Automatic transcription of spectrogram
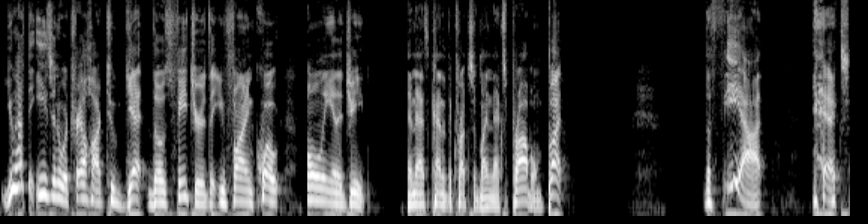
you have to ease into a Trailhawk to get those features that you find, quote, only in a Jeep. And that's kind of the crux of my next problem. But the Fiat X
